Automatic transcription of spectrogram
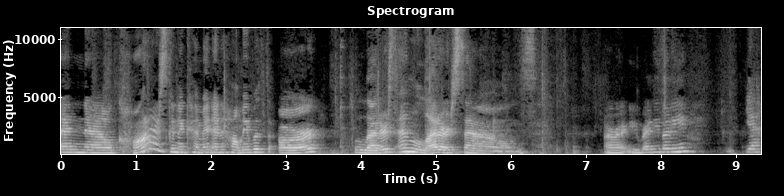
And now Connor's gonna come in and help me with our letters and letter sounds. All right, you ready, buddy? Yeah.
